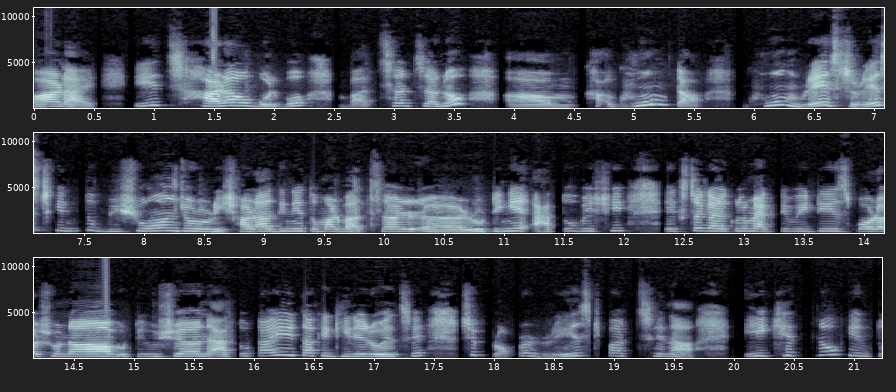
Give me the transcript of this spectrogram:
বাড়ায়। এছাড়াও বলব বাচ্চার যেন ঘুমটা, ঘুম রেস্ট রেস্ট কিন্তু ভীষণ জরুরি। সারাদিনে তোমার বাচ্চার রুটিনে এত বেশি এক্সট্রা ক্যারিকুলাম অ্যাক্টিভিটিস পড়াশোনা টিউশন এতটাই তাকে ঘিরে রয়েছে, সে প্রপার রেস্ট পাচ্ছে না। এই ক্ষেত্রেও কিন্তু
